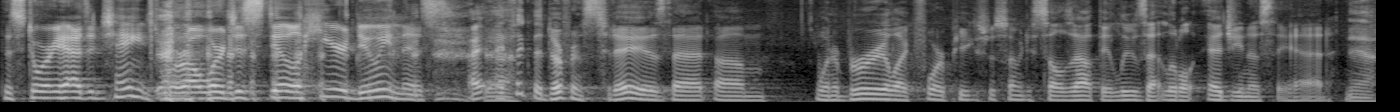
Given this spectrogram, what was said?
the story hasn't changed. We're all we're just still here doing this. I, I think the difference today is that um, when a brewery like Four Peaks or somebody sells out, they lose that little edginess they had. Yeah.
